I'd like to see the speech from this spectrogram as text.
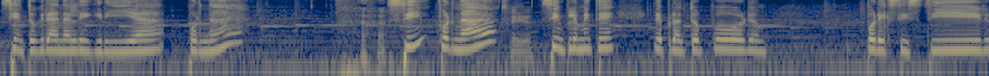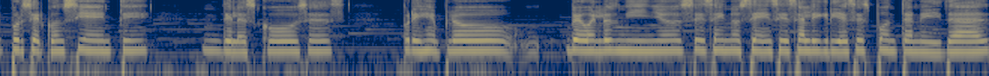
siento gran alegría por nada. sí, por nada. Simplemente de pronto por, por existir, por ser consciente de las cosas. Por ejemplo, veo en los niños esa inocencia, esa alegría, esa espontaneidad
